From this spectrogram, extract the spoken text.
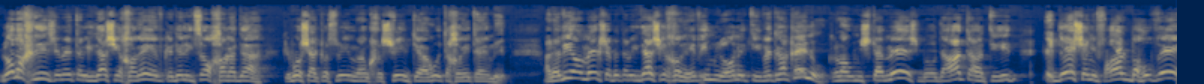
לא מכריז שבית המקדש יחרב כדי ליצור חרדה, כמו שהקוסמים והמחשבים תיארו את אחרית הימים. הנביא אומר שבית המקדש יחרב אם לא נתיב את דרכנו. כלומר הוא משתמש בהודעת העתיד כדי שנפעל בהווה.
